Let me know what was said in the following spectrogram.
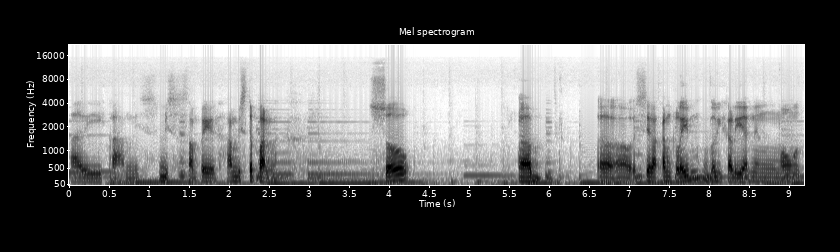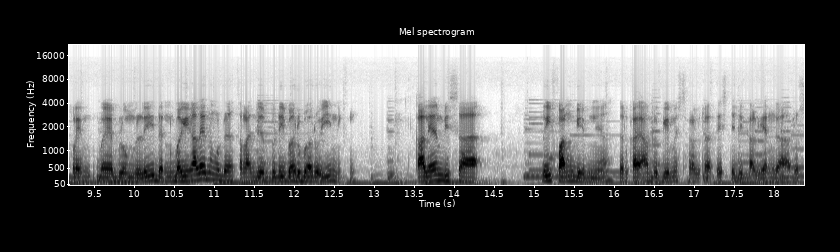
hari Kamis bisa sampai Kamis depan. So uh, uh, silakan klaim bagi kalian yang mau ngeklaim bayar belum beli. Dan bagi kalian yang udah terlanjur beli baru-baru ini kalian bisa refund gamenya dan kalian ambil gamenya secara gratis. Jadi kalian nggak harus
